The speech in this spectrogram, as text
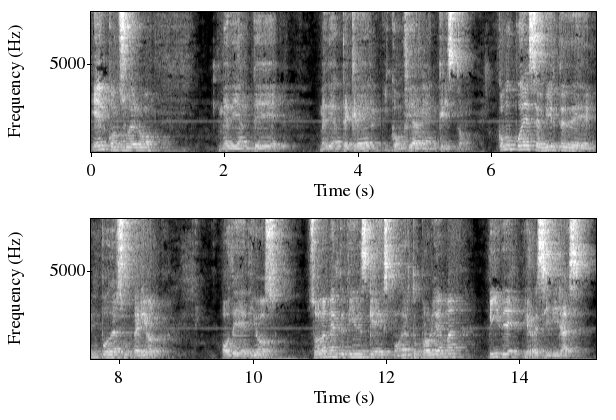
el consuelo mediante, mediante creer y confiar en Cristo. ¿Cómo puedes servirte de un poder superior o de Dios? Solamente tienes que exponer tu problema, pide y recibirás.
